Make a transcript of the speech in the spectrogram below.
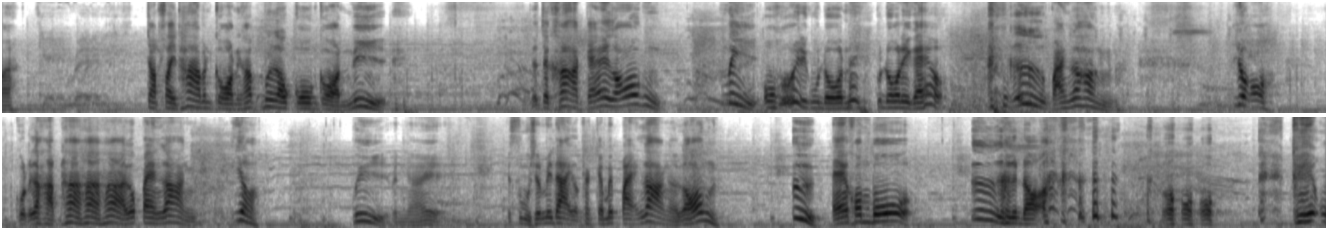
มา จับใส่ท่ามันก่อนครับ เมื่อเราโกงก่อนนี่จะจะฆ่าแกลอง นี่ โอ้ยกูโดนกูโดนอีกแล้วอือแปลงร่างย่อกดรหัสห้าห้าห้าก็แปลงร่างย่อนี่เป็นไง สู้ฉันไม่ได้หรอกถ้าแกไม่แปลงร่างอะร้อง อือแอร์คอมโบ อือดอกโอ้เคโอ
